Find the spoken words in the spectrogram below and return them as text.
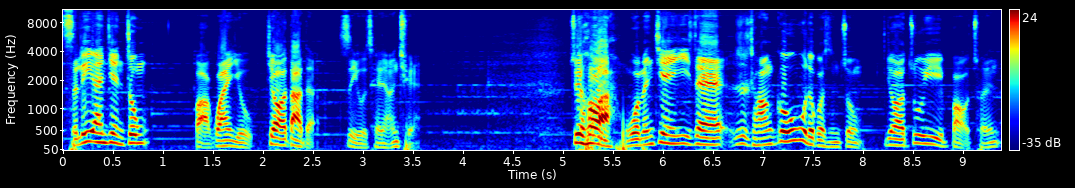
此类案件中，法官有较大的自由裁量权。最后啊，我们建议在日常购物的过程中，要注意保存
